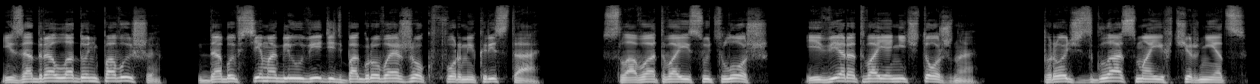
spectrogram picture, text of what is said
и задрал ладонь повыше, дабы все могли увидеть багровый ожог в форме креста. «Слова твои суть ложь, и вера твоя ничтожна. Прочь с глаз моих, чернец,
